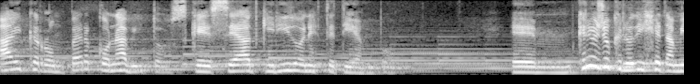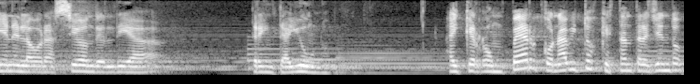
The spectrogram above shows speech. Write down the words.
Hay que romper con hábitos que se ha adquirido en este tiempo. Em, creo yo que lo dije también en la oración del día 31. Hay que romper con hábitos que están trayendo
